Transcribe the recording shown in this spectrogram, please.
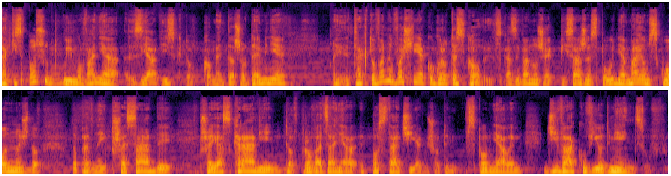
Taki sposób ujmowania zjawisk, to komentarz ode mnie, e, traktowano właśnie jako groteskowy. Wskazywano, że pisarze z południa mają skłonność do, do pewnej przesady, przejaskrawień, do wprowadzania postaci, jak już o tym wspomniałem, dziwaków i odmieńców.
